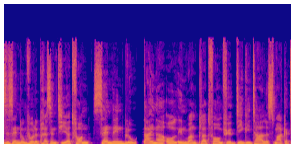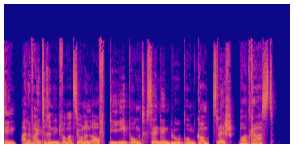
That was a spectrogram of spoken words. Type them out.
Diese Sendung wurde präsentiert von Sendin Blue, deiner All-in-One-Plattform für digitales Marketing. Alle weiteren Informationen auf de.sendinblue.com/podcast.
